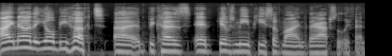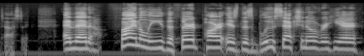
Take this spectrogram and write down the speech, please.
I know that you'll be hooked uh, because it gives me peace of mind. They're absolutely fantastic. And then finally, the third part is this blue section over here.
